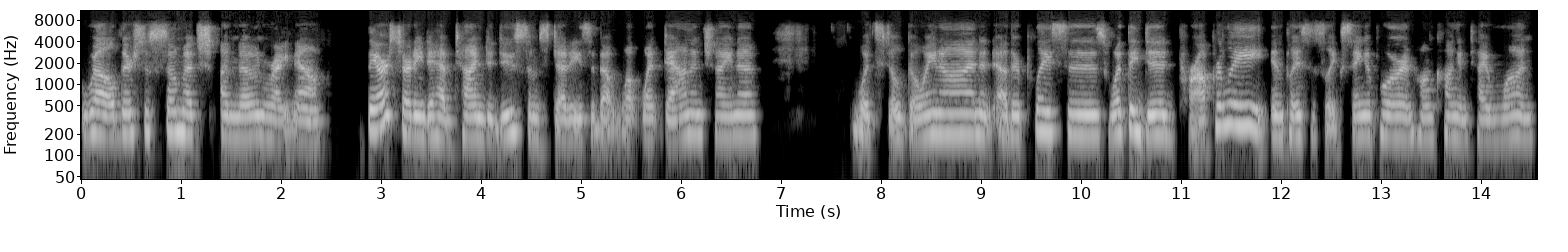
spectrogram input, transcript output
well, there's just so much unknown right now. They are starting to have time to do some studies about what went down in China, what's still going on in other places, what they did properly in places like Singapore and Hong Kong and Taiwan.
